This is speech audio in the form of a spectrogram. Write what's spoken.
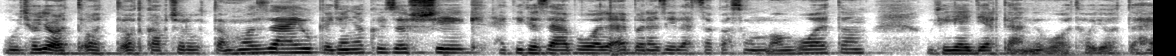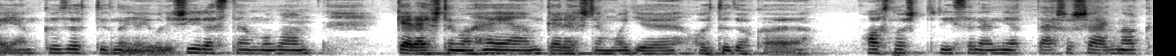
Úgyhogy ott, ott, ott kapcsolódtam hozzájuk, egy anyaközösség, hát igazából ebben az életszakaszomban voltam, úgyhogy egyértelmű volt, hogy ott a helyem közöttük, nagyon jól is éreztem magam, kerestem a helyem, kerestem, hogy, hogy tudok hasznos része lenni a társaságnak,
